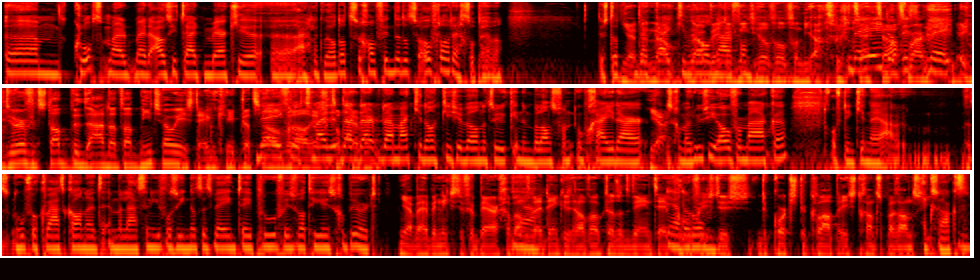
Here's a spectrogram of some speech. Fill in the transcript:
Um, klopt, maar bij de autoriteit merk je uh, eigenlijk wel... dat ze gewoon vinden dat ze overal recht op hebben. Dus dat, ja, daar nou, kijk je wel nou naar. weet ik van... niet heel veel van die autoriteit nee, af. Is, maar nee. ik durf het standpunt aan dat dat niet zo is, denk ik. Dat ze nee, overal klopt. Maar daar, daar, daar, maak je dan, kies je wel natuurlijk in een balans van hoe ga je daar ja. zeg maar, ruzie over maken. Of denk je, nou ja, hoeveel kwaad kan het? En we laten in ieder geval zien dat het WNT-proof is wat hier is gebeurd. Ja, we hebben niks te verbergen, want wij denken zelf ook dat het WNT-proof is. Dus de kortste klap is transparantie. Exact.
